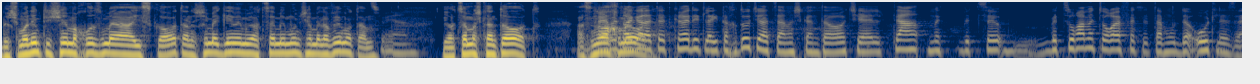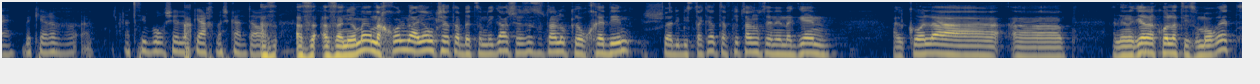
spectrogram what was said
ב-80-90 אחוז מהעסקאות, אנשים מגיעים עם יועצי מימון שמלווים אותם, מצוין. יועצי משכנתאות. אז נוח חייבת מאוד. רגע לתת קרדיט להתאחדות יועצי המשכנתאות, שהעלתה בצ- בצורה מטורפת את המודעות לזה בקרב הציבור שלוקח משכנתאות. אז, אז, אז אני אומר, נכון להיום כשאתה בעצם ניגש, יש אותנו כעורכי דין, שאני מסתכל על התפקיד שלנו זה לנגן על כל ה... ה... לנגן על כל התזמורת,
